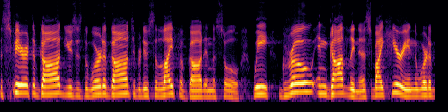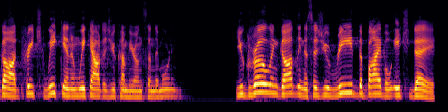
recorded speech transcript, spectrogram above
The Spirit of God uses the Word of God to produce the life of God in the soul. We grow in godliness by hearing the Word of God preached week in and week out as you come here on Sunday morning. You grow in godliness as you read the Bible each day,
